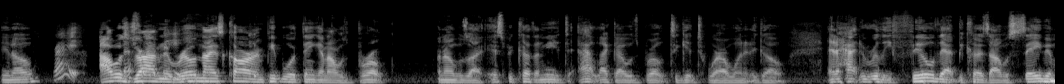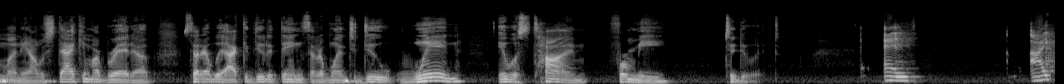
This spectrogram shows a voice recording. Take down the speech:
You know, Right. I was That's what I driving a real nice car and people were thinking I was broke. And I was like, it's because I needed to act like I was broke to get to where I wanted to go. And I had to really feel that because I was saving money. I was stacking my bread up so that way I could do the things that I wanted to do when it was time for me to do it. And I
